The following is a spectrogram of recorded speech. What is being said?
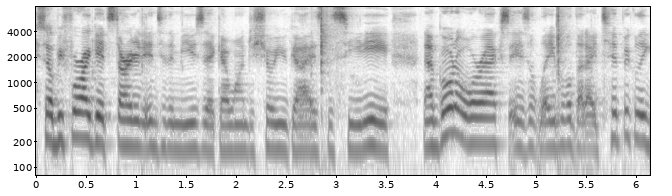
so before I get started into the music, I wanted to show you guys the CD. Now, Goatowarex is a label that I typically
